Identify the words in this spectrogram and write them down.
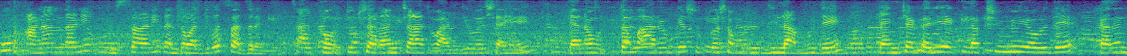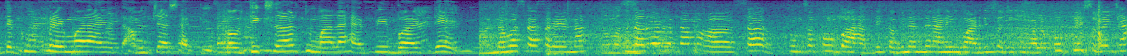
खूप आनंदाने उत्साहाने त्यांचा वाढदिवस साजरा केला. कौतुक सरांचा आज वाढदिवस आहे. त्यांना उत्तम आरोग्य सुख समृद्धी लाभू दे. त्यांच्या घरी एक लक्ष्मी येऊ दे कारण ते खूप प्रेमळ आहेत आमच्यासाठी. कौतिक सर तुम्हाला हॅपी बर्थडे नमस्कार सगळ्यांना. सर्वप्रथम सर तुमचं खूप हार्दिक अभिनंदन आणि वाढदिवसाच्या तुम्हाला खूप खूप शुभेच्छा.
